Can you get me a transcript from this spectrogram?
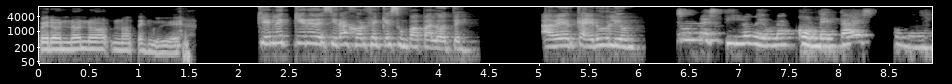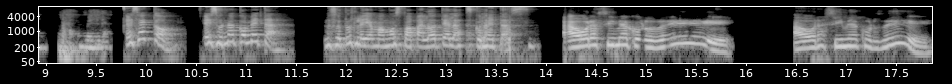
Pero no, no, no tengo idea. ¿Quién le quiere decir a Jorge que es un papalote? A ver, Cairulium. Es un estilo de una cometa, es como cometa. Exacto, es una cometa. Nosotros le llamamos papalote a las cometas. Ahora sí me acordé. Ahora sí me acordé.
